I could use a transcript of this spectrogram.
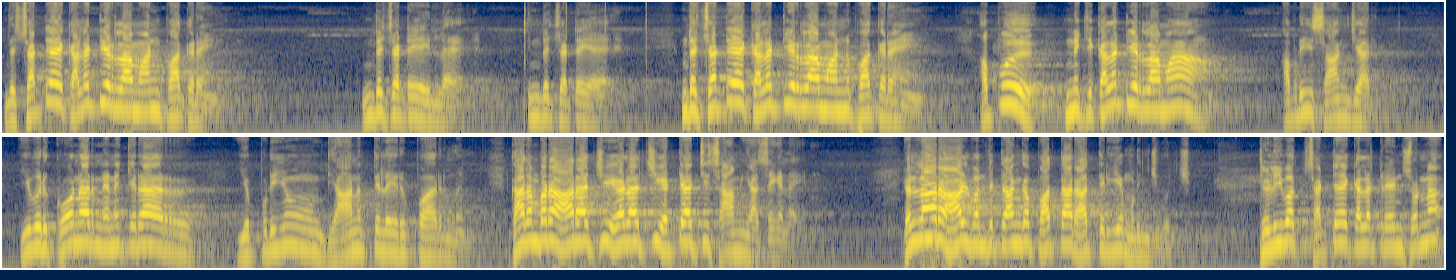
இந்த சட்டையை கலட்டிடலாமான்னு பார்க்குறேன் இந்த சட்டையை இல்லை. இந்த சட்டையை. இந்த சட்டையை கலட்டிடலாமான்னு பார்க்குறேன் அப்போ இன்னைக்கு கலட்டிடலாமா அப்படி சாஞ்சார். இவர் கோனார் நினைக்கிறார் எப்படியும் தியானத்தில் இருப்பார்னு காலம்பர ஆறாச்சு ஏழாச்சு எட்டாச்சு சாமி அசையலை எல்லாரும் ஆள் வந்துட்டாங்க பார்த்தா ராத்திரியே முடிஞ்சு போச்சு. தெளிவாக சட்டையை கலட்டுறேன்னு சொன்னால்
